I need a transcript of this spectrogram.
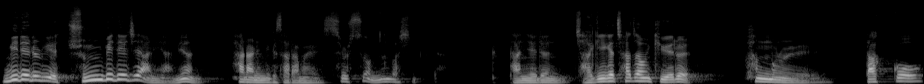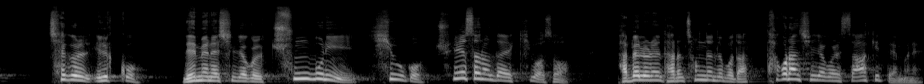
미래를 위해 준비되지 아니하면 하나님이 그 사람을 쓸 수 없는 것입니다. 다니엘은 자기에게 찾아온 기회를 학문을 닦고 책을 읽고 내면의 실력을 충분히 키우고 최선을 다해 키워서 바벨론의 다른 청년들보다 탁월한 실력을 쌓았기 때문에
